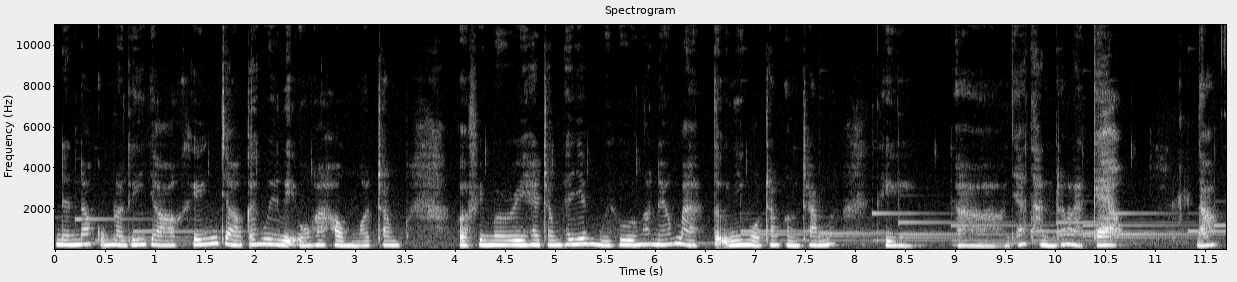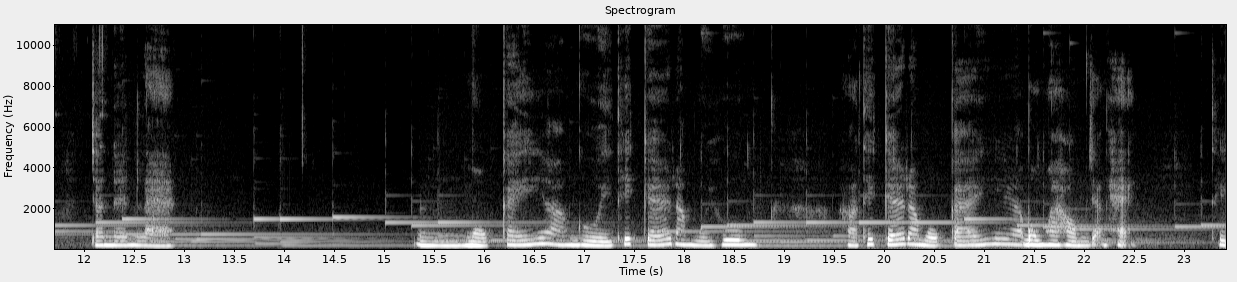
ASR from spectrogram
Nên nó cũng là lý do khiến cho cái nguyên liệu hoa hồng ở trong perfumery hay trong thế giới mùi hương á, nếu mà tự nhiên một trăm phần trăm thì uh, giá thành rất là cao. Đó cho nên là một cái ờ, người thiết kế ra mùi hương à, thiết kế ra một cái ờ, bông hoa hồng chẳng hạn thì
